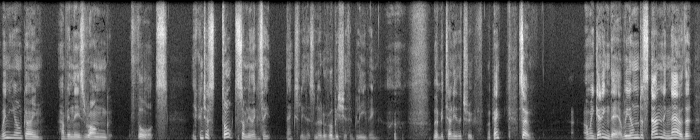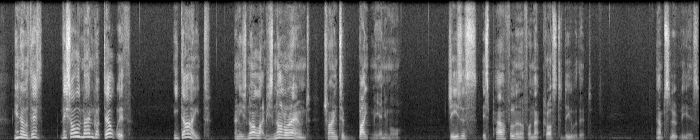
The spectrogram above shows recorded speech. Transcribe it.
when you're going, having these wrong thoughts, you can just talk to somebody and they can say, actually, that's a load of rubbish you're believing. Let me tell you the truth. Okay? So, are we getting there? Are we understanding now that, you know, this, this old man got dealt with? He died. And he's not like he's not around trying to bite me anymore. Jesus is powerful enough on that cross to deal with it. Absolutely is.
